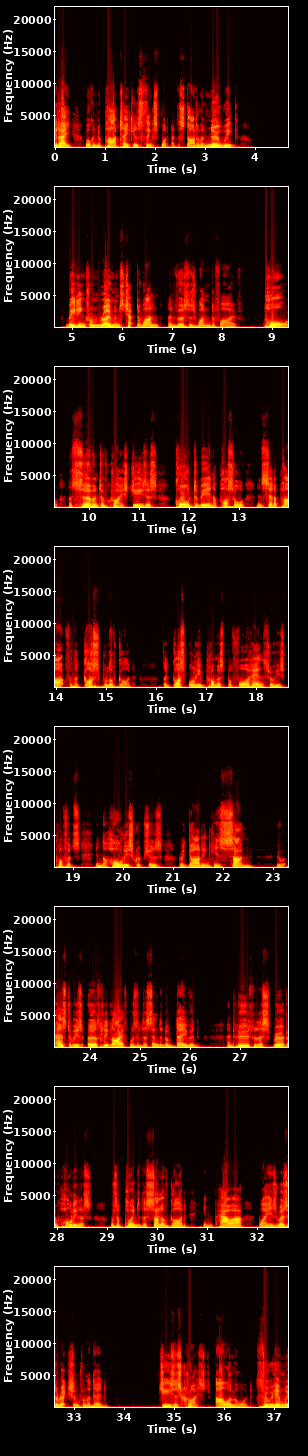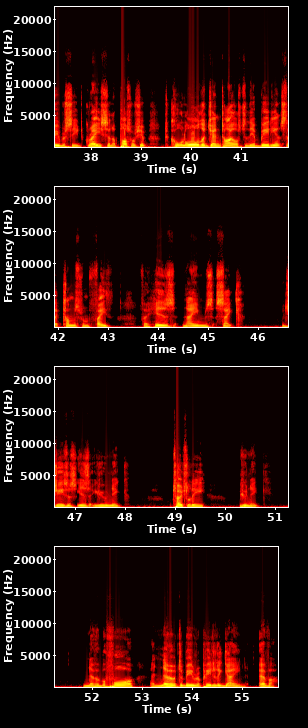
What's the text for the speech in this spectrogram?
G'day, welcome to Partakers Think Spot at the start of a new week. Reading from Romans chapter 1 and verses 1 to 5. Paul, a servant of Christ Jesus, called to be an apostle and set apart for the gospel of God, the gospel he promised beforehand through his prophets in the Holy Scriptures regarding his Son, who as to his earthly life was a descendant of David, and who through the Spirit of holiness was appointed the Son of God in power by his resurrection from the dead. Jesus Christ, our Lord. Through him we received grace and apostleship to call all the Gentiles to the obedience that comes from faith for his name's sake. Jesus is unique, totally unique. Never before and never to be repeated again, ever.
